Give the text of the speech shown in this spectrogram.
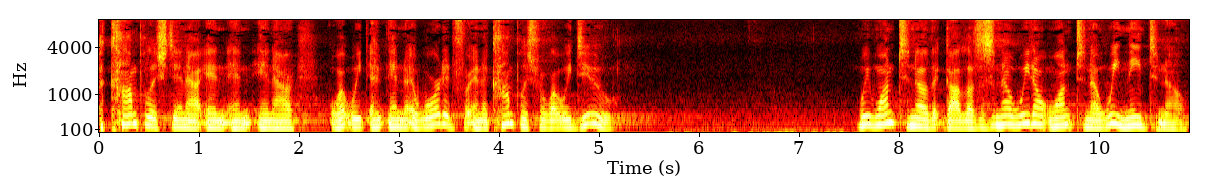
accomplished in our, in, in, in our what we, and awarded for and accomplished for what we do. We want to know that God loves us. No, we don't want to know. We need to know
